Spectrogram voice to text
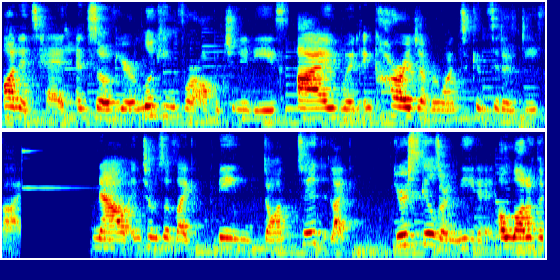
on its head. And so if you're looking for opportunities, I would encourage everyone to consider DeFi. Now, in terms of like being daunted, like your skills are needed. A lot of the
